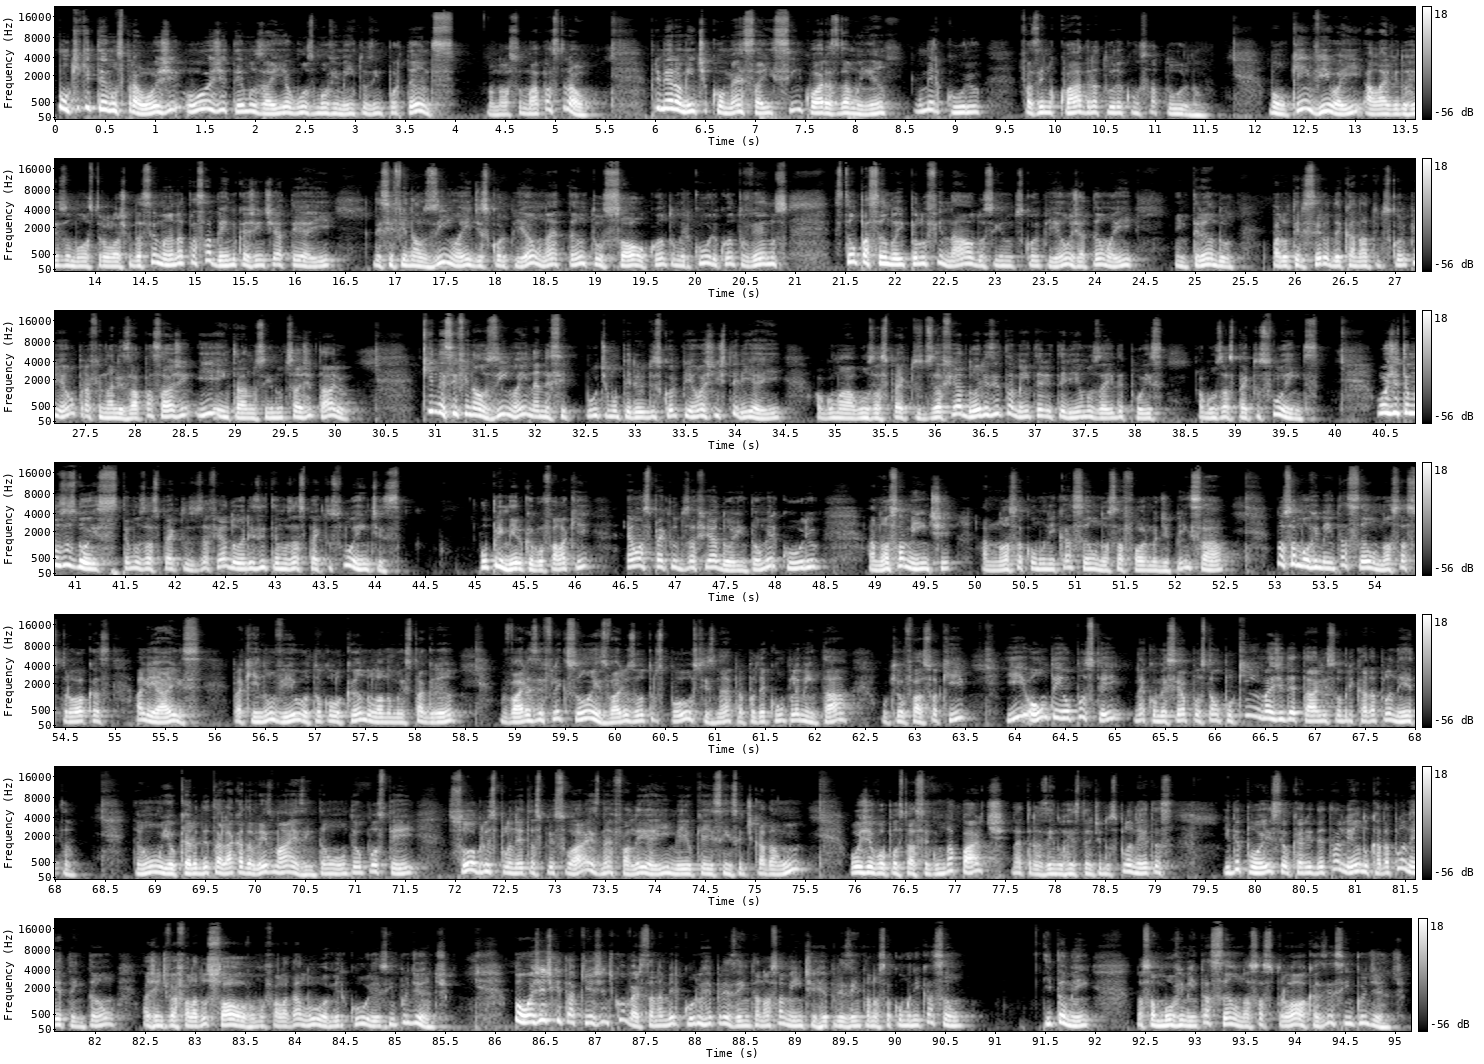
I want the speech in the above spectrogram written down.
Bom, o que, que temos para hoje? Hoje temos aí alguns movimentos importantes no nosso mapa astral. Primeiramente, começa aí 5 horas da manhã o Mercúrio fazendo quadratura com Saturno. Bom, quem viu aí a live do resumo astrológico da semana está sabendo que a gente ia ter aí, nesse finalzinho aí de escorpião, né? Tanto o Sol, quanto o Mercúrio, quanto Vênus estão passando aí pelo final do signo de escorpião, já estão aí entrando para o terceiro decanato de escorpião para finalizar a passagem e entrar no signo de Sagitário. Que nesse finalzinho aí, né, nesse último período de escorpião, a gente teria aí alguma, alguns aspectos desafiadores e também teríamos aí depois alguns aspectos fluentes. Hoje temos os dois, temos aspectos desafiadores e temos aspectos fluentes. O primeiro que eu vou falar aqui é um aspecto desafiador. Então, Mercúrio, a nossa mente, a nossa comunicação, nossa forma de pensar, nossa movimentação, nossas trocas. Aliás, para quem não viu, eu estou colocando lá no meu Instagram várias reflexões, vários outros posts, né, para poder complementar o que eu faço aqui. E ontem eu postei, né, comecei a postar um pouquinho mais de detalhes sobre cada planeta. Então, eu quero detalhar cada vez mais. Então, ontem eu postei sobre os planetas pessoais, né? Falei aí meio que a essência de cada um. Hoje eu vou postar a segunda parte, né? Trazendo o restante dos planetas. E depois eu quero ir detalhando cada planeta. Então, a gente vai falar do Sol, vamos falar da Lua, Mercúrio e assim por diante. Bom, a gente que está aqui, a gente conversa. Na né? Mercúrio representa a nossa mente, representa a nossa comunicação e também nossa movimentação, nossas trocas e assim por diante.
